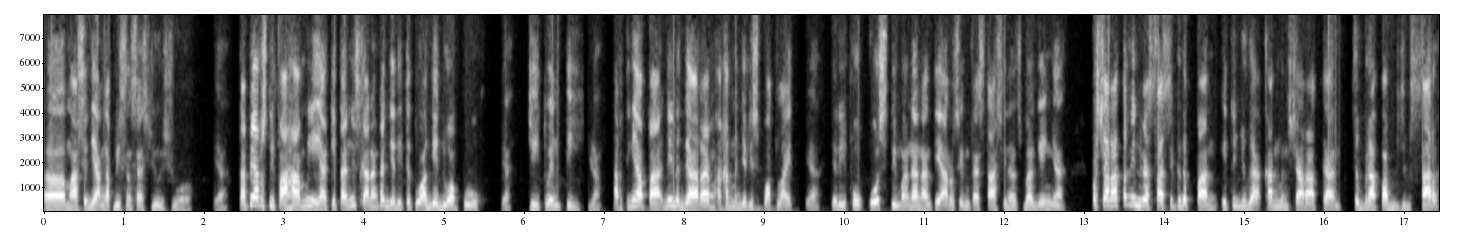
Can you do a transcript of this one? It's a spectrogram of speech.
uh, masih dianggap business as usual. Ya, tapi harus dipahami ya kita ini sekarang kan jadi ketua G20 ya G20 ya. Artinya apa? Ini negara yang akan menjadi spotlight ya. Jadi fokus di mana nanti harus investasi dan sebagainya. Persyaratan investasi ke depan itu juga akan mensyaratkan seberapa besar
